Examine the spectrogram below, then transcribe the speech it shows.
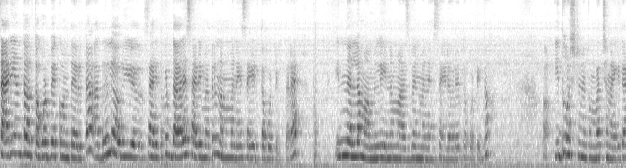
ಸ್ಯಾರಿ ಅಂತ ಅವ್ರು ತಗೊಳ್ಬೇಕು ಅಂತ ಇರುತ್ತೆ. ಅದರಲ್ಲಿ ಅವರು ಸ್ಯಾರಿ ತಗೊಂಡು ದಾರೆ ಸ್ಯಾರಿ ಮಾತ್ರ ನಮ್ಮ ಮನೆ ಸೈಡ್ ತಗೊಟ್ಟಿರ್ತಾರೆ. ಇನ್ನೆಲ್ಲ ಮಾಮೂಲಿ ನಮ್ಮ ಹಸ್ಬೆಂಡ್ ಮನೆ ಸೈಡ್ ಅವರೇ ತಗೊಟ್ಟಿದ್ದು. ಇದು ಅಷ್ಟೇ ತುಂಬ ಚೆನ್ನಾಗಿದೆ.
